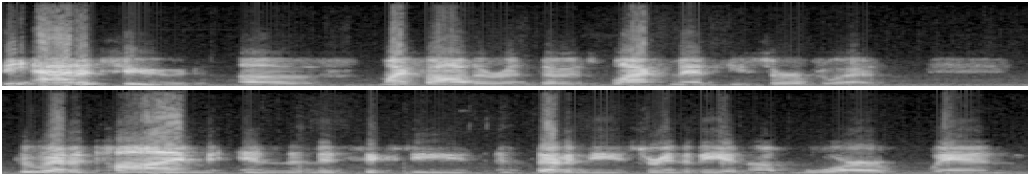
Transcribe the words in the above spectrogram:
the attitude of my father and those black men he served with, who at a time in the mid '60s and '70s during the Vietnam War, when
